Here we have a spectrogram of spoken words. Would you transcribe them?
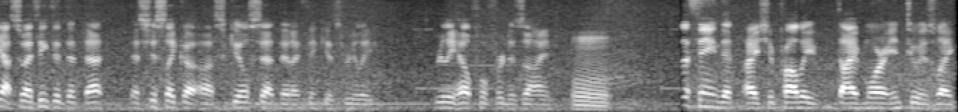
yeah so i think that, that that that's just like a, a skill set that i think is really really helpful for design Mm, Another thing that I should probably dive more into is like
